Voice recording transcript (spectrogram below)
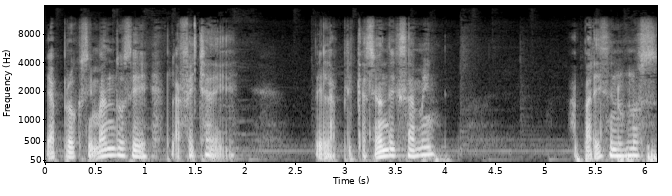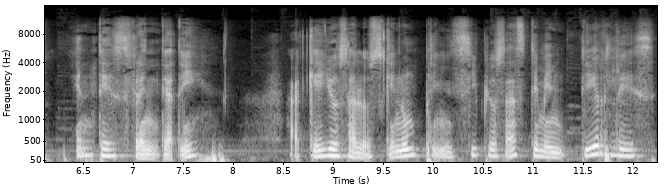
y aproximándose la fecha de, la aplicación de examen, aparecen unos entes frente a ti, aquellos a los que en un principio osaste mentirles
